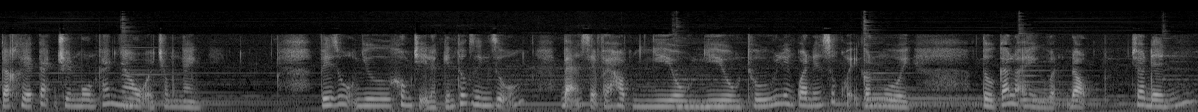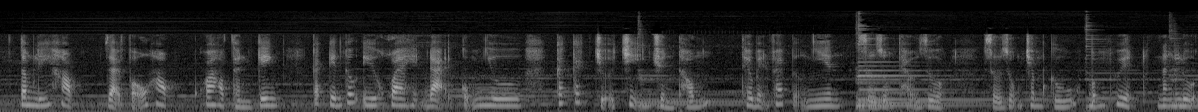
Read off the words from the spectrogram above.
các khía cạnh chuyên môn khác nhau ở trong ngành. Ví dụ như không chỉ là kiến thức dinh dưỡng, bạn sẽ phải học nhiều nhiều thứ liên quan đến sức khỏe con người, từ các loại hình vận động cho đến tâm lý học, giải phẫu học, khoa học thần kinh, các kiến thức y khoa hiện đại cũng như các cách chữa trị truyền thống theo biện pháp tự nhiên, sử dụng thảo dược, sử dụng châm cứu, bấm huyệt, năng lượng,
